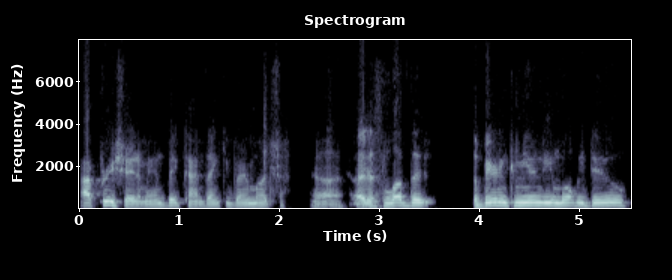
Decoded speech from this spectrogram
I appreciate it, man. Big time. Thank you very much. Uh, I just love the the bearding community and what we do.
